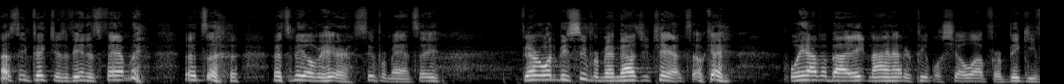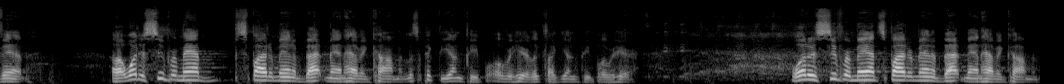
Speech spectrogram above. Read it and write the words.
I've seen pictures of he and his family. That's, uh, that's me over here, Superman. See? If you ever want to be Superman, now's your chance, okay? We have about eight, 900 people show up for a big event. Uh, what does Superman, Spider Man, and Batman have in common? Let's pick the young people over here. Looks like young people over here. What does Superman, Spider Man, and Batman have in common?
